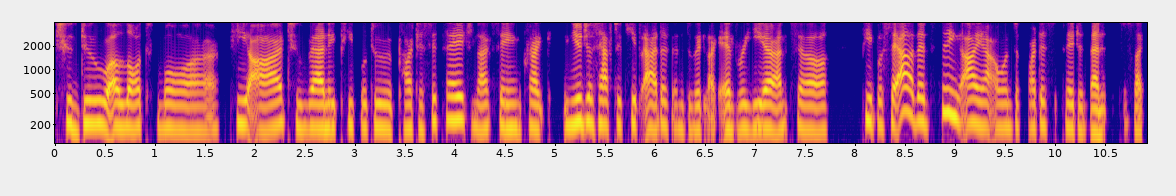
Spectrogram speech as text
to do a lot more PR to rally people to participate. And I think like you just have to keep at it and do it like every year until people say, "Oh, that thing, oh yeah, I want to participate," and then it just like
